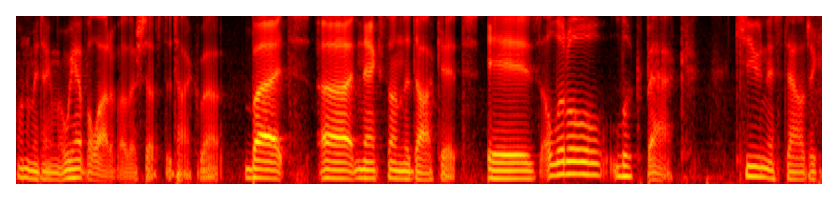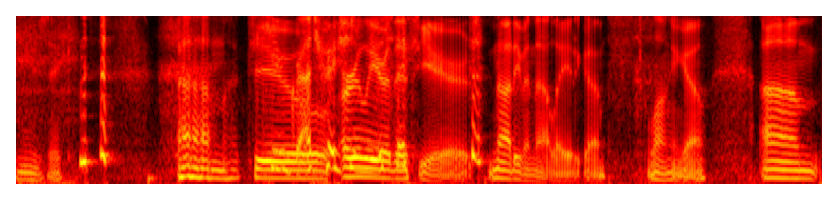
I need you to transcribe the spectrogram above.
what am I talking about? We have a lot of other stuff to talk about. But uh, next on the docket is a little look back. Cue nostalgic music. um, to earlier music. this year. Not even that late ago, long ago. Um,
